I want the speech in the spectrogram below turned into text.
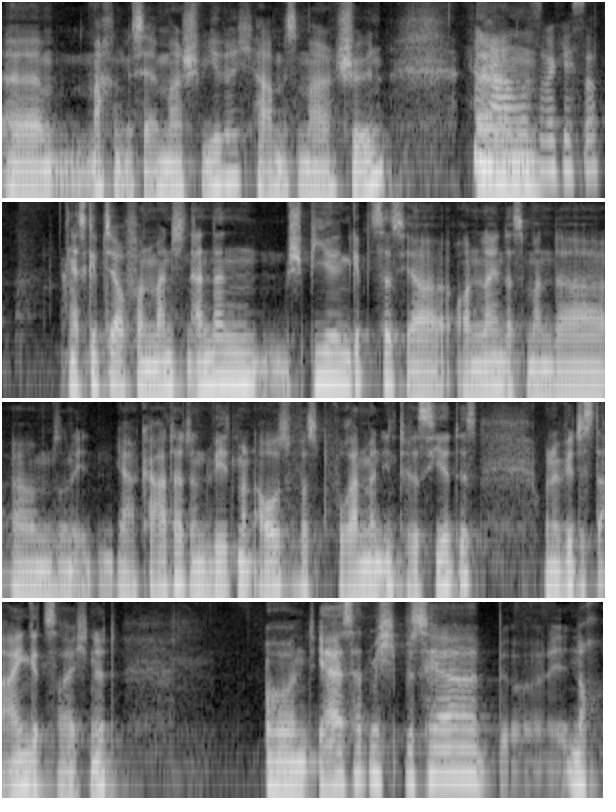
Ähm, machen ist ja immer schwierig, haben ist immer schön. Ja, ähm, das ist wirklich so. Es gibt ja auch von manchen anderen Spielen gibt es das ja online, dass man da ähm, so eine ja, Karte hat, dann wählt man aus, was, woran man interessiert ist und dann wird es da eingezeichnet. Und ja, es hat mich bisher noch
